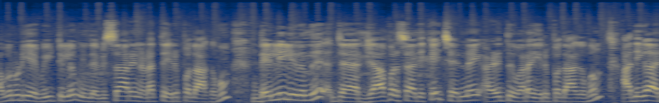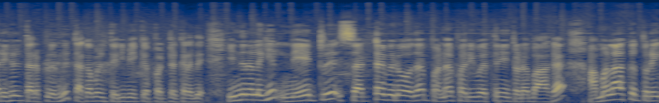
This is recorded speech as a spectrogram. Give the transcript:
அவருடைய வீட்டிலும் இந்த விசாரணை நடத்த இருப்பதாகவும் டெல்லியில் இருந்து ஜாஃபர் சாதிக்கை சென்னை அழைத்து வர இருப்பதாகவும் அதிகாரிகள் தரப்பிலிருந்து தகவல் தெரிவிக்கப்பட்டிருக்கிறது. இந்த நிலையில் நேற்று சட்டவிரோத பண பரிவர்த்தனை தொடர்பாக அமலாக்கத்துறை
